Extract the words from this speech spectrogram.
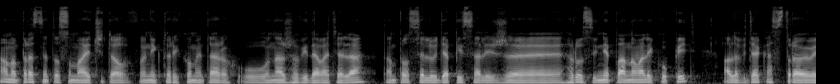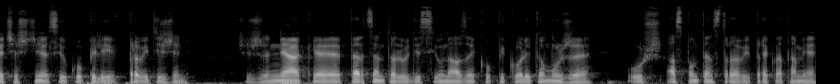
Áno, presne to som aj čítal v niektorých komentároch u nášho vydavateľa. Tam proste ľudia písali, že hru si neplánovali kúpiť, ale vďaka strojovej češtine si ju kúpili prvý týždeň. Čiže nejaké percento ľudí si ju naozaj kúpi kvôli tomu, že už aspoň ten strojový preklad tam je.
